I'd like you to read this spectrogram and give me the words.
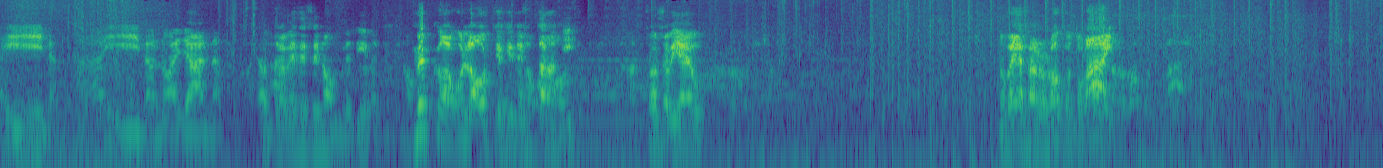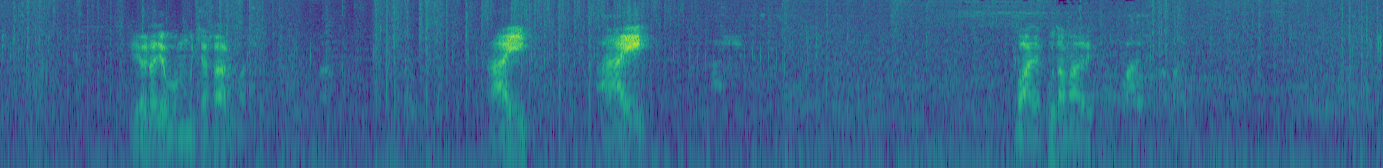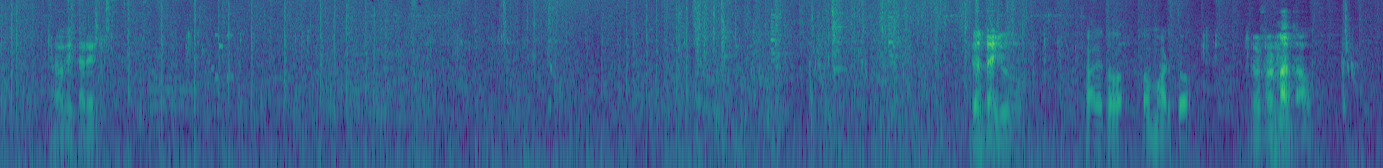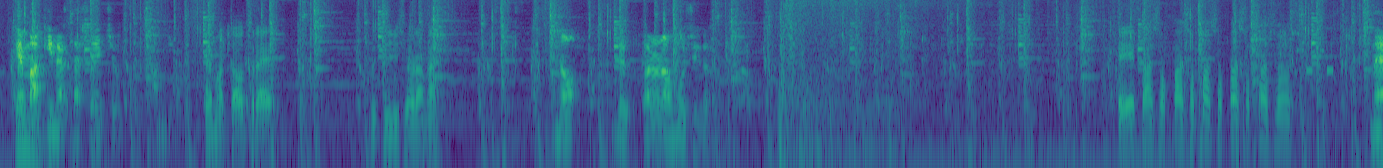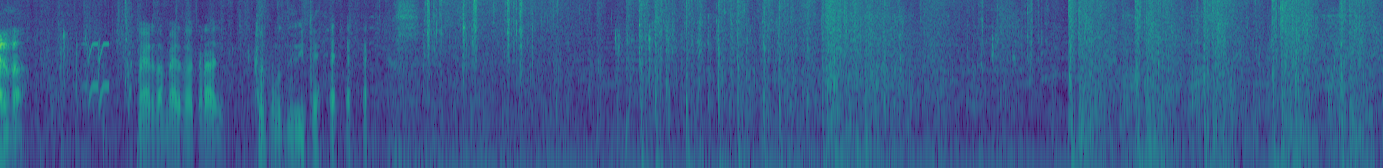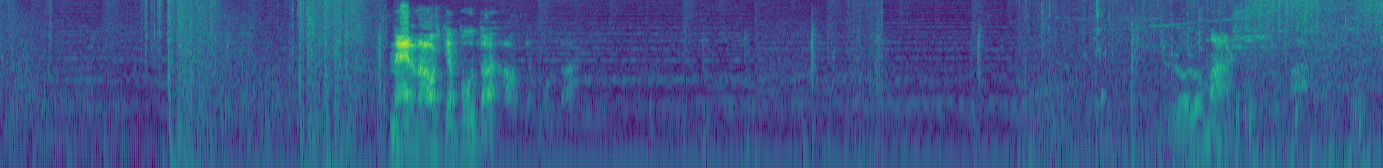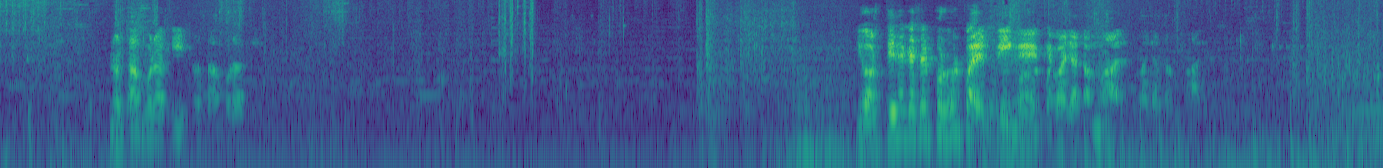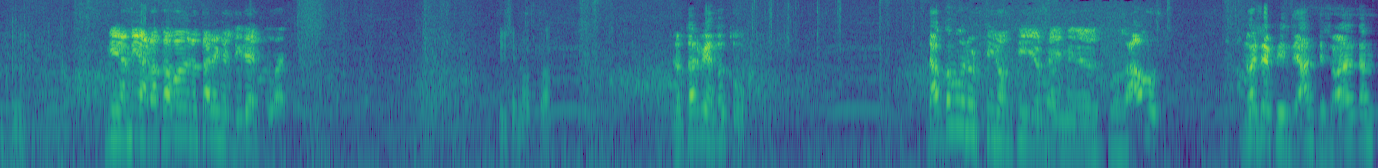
Ahí, na, ahí, na, no hay Ana. Otra vez ese nombre, tío. Me cago en la hostia, ¿quiénes están aquí? Solo sabía eu. No vayas a lo loco, Tolai. Que yo no llevo muchas armas. Ahí. Ahí. Buah, de puta madre. Me voy a quitar esto. Yo te ayudo. Vale, todo, todo muerto. ¿Los has matado? ¿Qué máquina estás hecho? He matado tres. No sé si ahora más. No, de, para la música. Eh, pasos, pasos, pasos, pasos, pasos. Merda. Merda, merda, carajo. Como tú dices. Merda, hostia puta. Lolo más. No están por aquí. No están por aquí. Dios, tiene que ser por culpa del ping, eh, que vaya tan mal. Mira, mira, lo acabo de notar en el directo, eh. Sí se nota. ¿Lo estás viendo tú? Da como unos tironcillos ahí medio descolgados. No es el fin de antes, ahora están...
